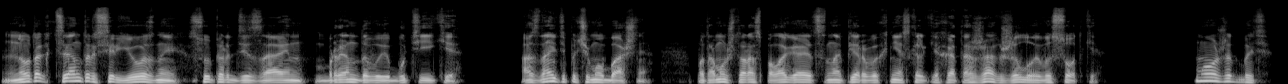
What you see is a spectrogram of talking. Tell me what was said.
Ну так центр серьезный, супердизайн, брендовые бутики. А знаете, почему башня? Потому что располагается на первых нескольких этажах жилой высотки. Может быть.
